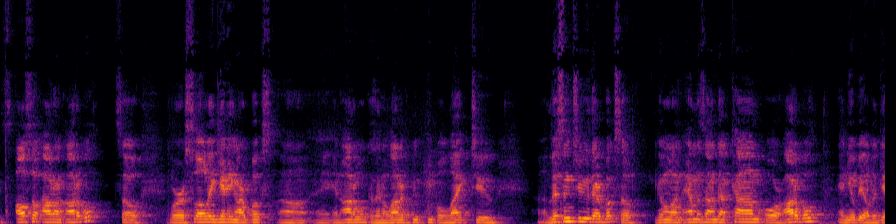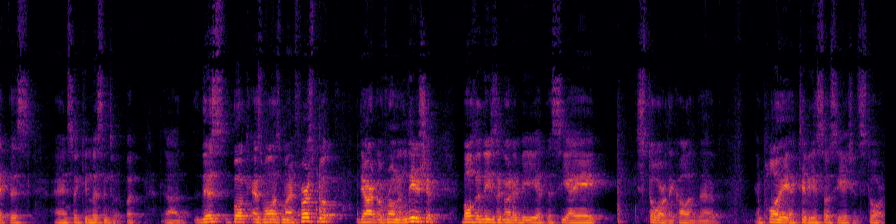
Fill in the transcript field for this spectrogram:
It's also out on Audible. So we're slowly getting our books in Audible because I know a lot of people like to uh, listen to their books. So go on Amazon.com or Audible, and you'll be able to get this, and so you can listen to it. But uh, this book, as well as my first book, The Art of Ronin Leadership, both of these are going to be at the CIA store. They call it the Employee Activity Association store.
